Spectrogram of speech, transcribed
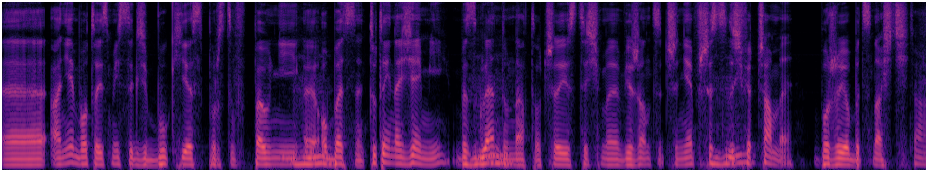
E, a niebo to jest miejsce, gdzie Bóg jest po prostu w pełni mm. obecny. Tutaj na ziemi, bez względu mm. na to, czy jesteśmy wierzący, czy nie, wszyscy mm. doświadczamy Bożej obecności. Tak.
